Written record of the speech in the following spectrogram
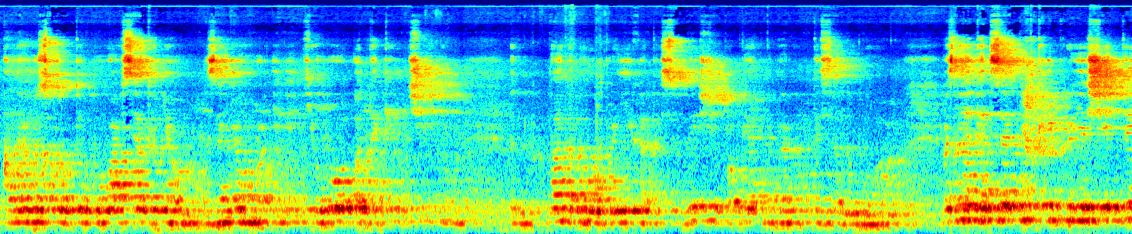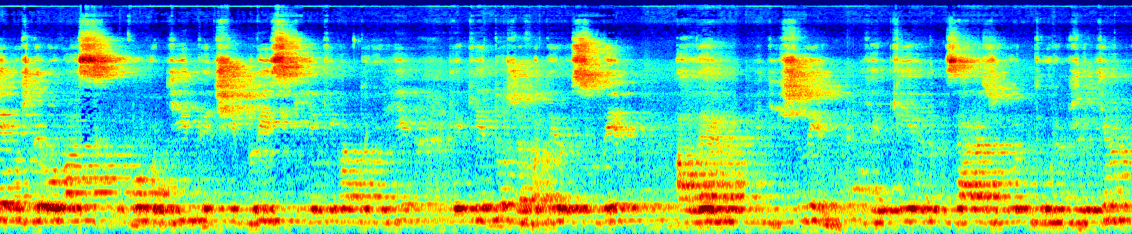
Але Господь турбувався за нього, за нього, і він його отаким чином треба було приїхати сюди, щоб опять не вернутися до Бога. Ви знаєте, це підкріплює ще й те, можливо, у вас у Бога діти чи близькі, які вам дорогі, які теж ходили сюди, але підійшли, які зараз живуть другим життям.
